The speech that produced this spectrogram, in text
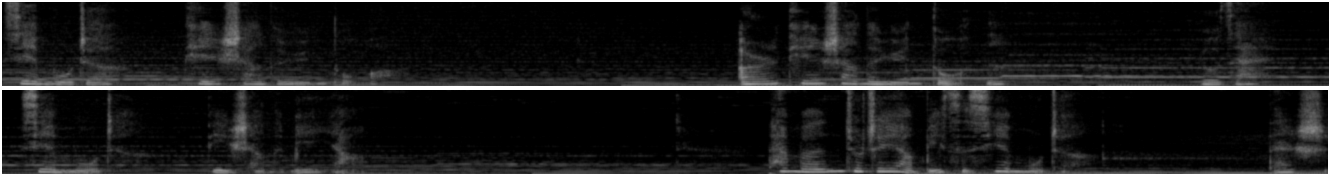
羡慕着天上的云朵，而天上的云朵呢，又在羡慕着地上的绵羊。他们就这样彼此羡慕着，但是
